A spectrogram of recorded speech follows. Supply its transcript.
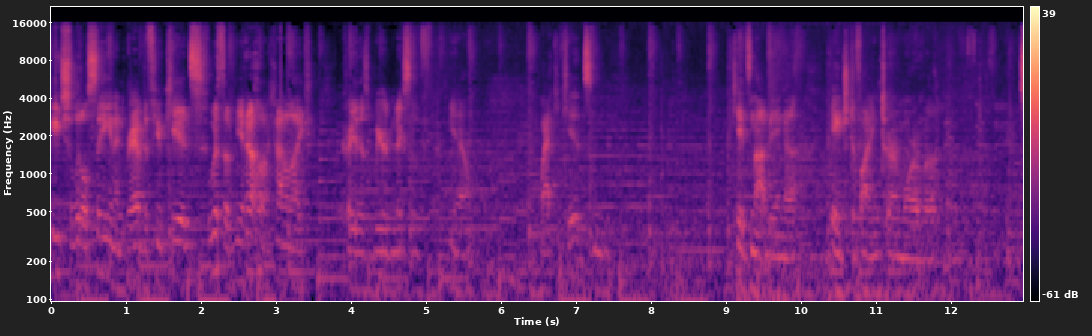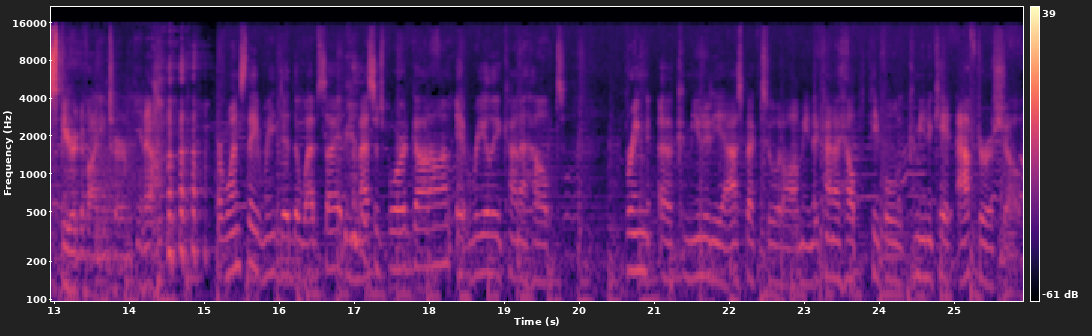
each little scene and grabbed a few kids with them, you know, and kind of like created this weird mix of, you know, wacky kids and kids not being a age-defining term, more of a spirit-defining term, you know. Or Once they redid the website and the message board got on, it really kind of helped bring a community aspect to it all. I mean, it kind of helped people communicate after a show,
